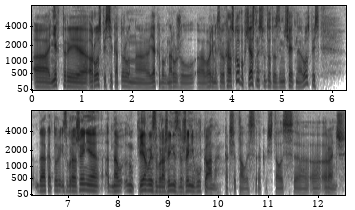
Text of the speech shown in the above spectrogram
а, некоторые росписи, которые он якобы обнаружил во время своих раскопок. В частности, вот эта замечательная роспись, да, которая изображение одного, ну, первое изображение извержения вулкана, как считалось, как считалось раньше.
